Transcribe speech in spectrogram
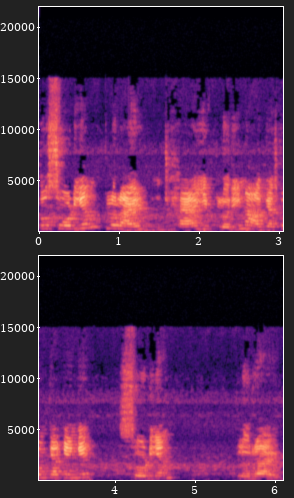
तो सोडियम क्लोराइड जो है, ये क्लोरीन आ गया। इसको हम क्या कहेंगे? सोडियम क्लोराइड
